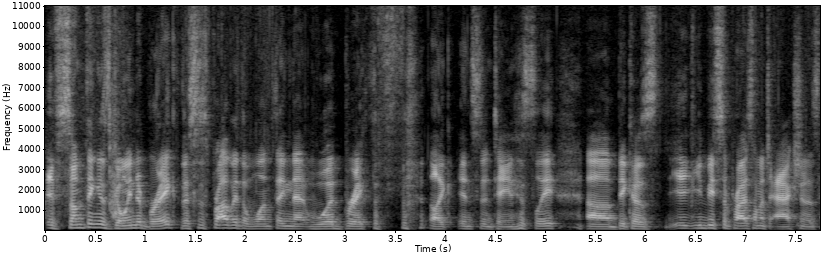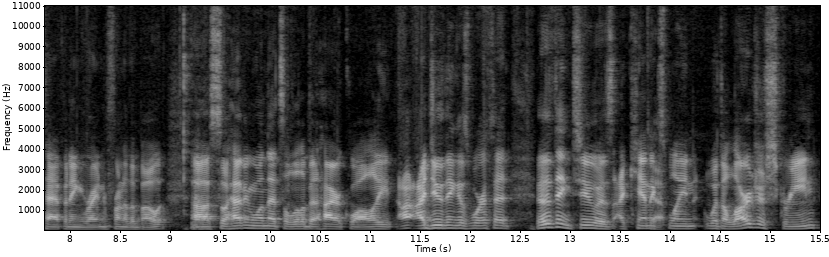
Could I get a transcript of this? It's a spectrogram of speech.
If something is going to break, this is probably the one thing that would break the like instantaneously, um, because you'd be surprised how much action is happening right in front of the boat. Uh, so having one that's a little bit higher quality, I, I do think is worth it. The other thing too is I can't explain with a larger screen.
